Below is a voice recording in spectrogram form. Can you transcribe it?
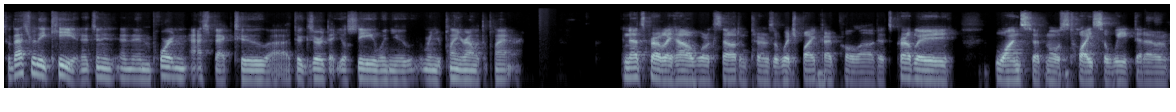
So that's really key, and it's an, an important aspect to uh, to Xert that you'll see when you when you're playing around with the planner. And that's probably how it works out in terms of which bike I pull out. It's probably once at most twice a week that I'll,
